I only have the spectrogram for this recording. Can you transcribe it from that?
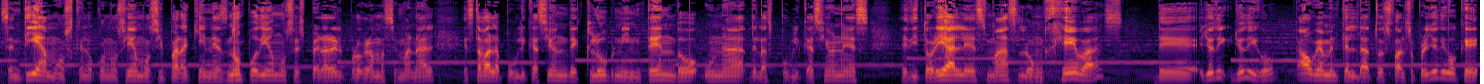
sentíamos que lo conocíamos y para quienes no podíamos esperar el programa semanal estaba la publicación de Club Nintendo, una de las publicaciones editoriales más longevas yo, yo digo, ah, obviamente el dato es falso, pero yo digo que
